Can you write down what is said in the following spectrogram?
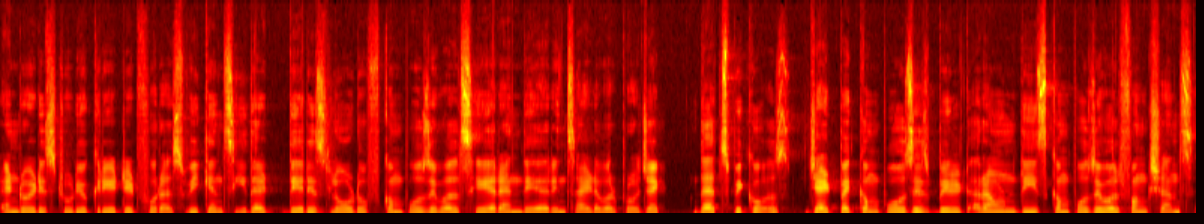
Android Studio created for us, we can see that there is load of composables here and there inside our project. That's because Jetpack Compose is built around these composable functions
